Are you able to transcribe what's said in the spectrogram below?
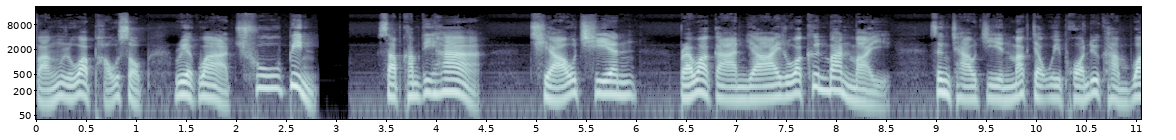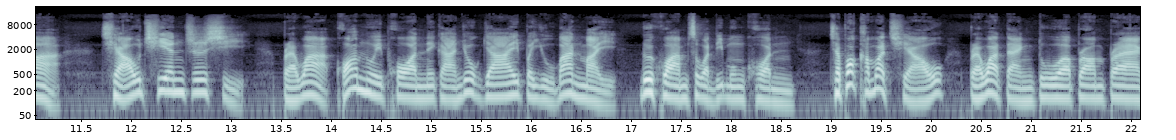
ฝังหรือว่าเผาศพ เรียกว่าชูปิ้นศัพท์คำที่ห้าเฉาเชียน แปลว่าการย้ายหรือว่าขึ้นบ้านใหม่ ซึ่งชาวจีนมักจะอวยพรด้วยคำว่าเฉาเชียนจื้อฉีแปลว่าขออำนวยพรในการโยกย้ายไปอยู่บ้านใหม่ ด้วยความสวัสดิมงคล เฉพาะคำว่าเฉาแปลว่าแต่งตัวปลอมแปลง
